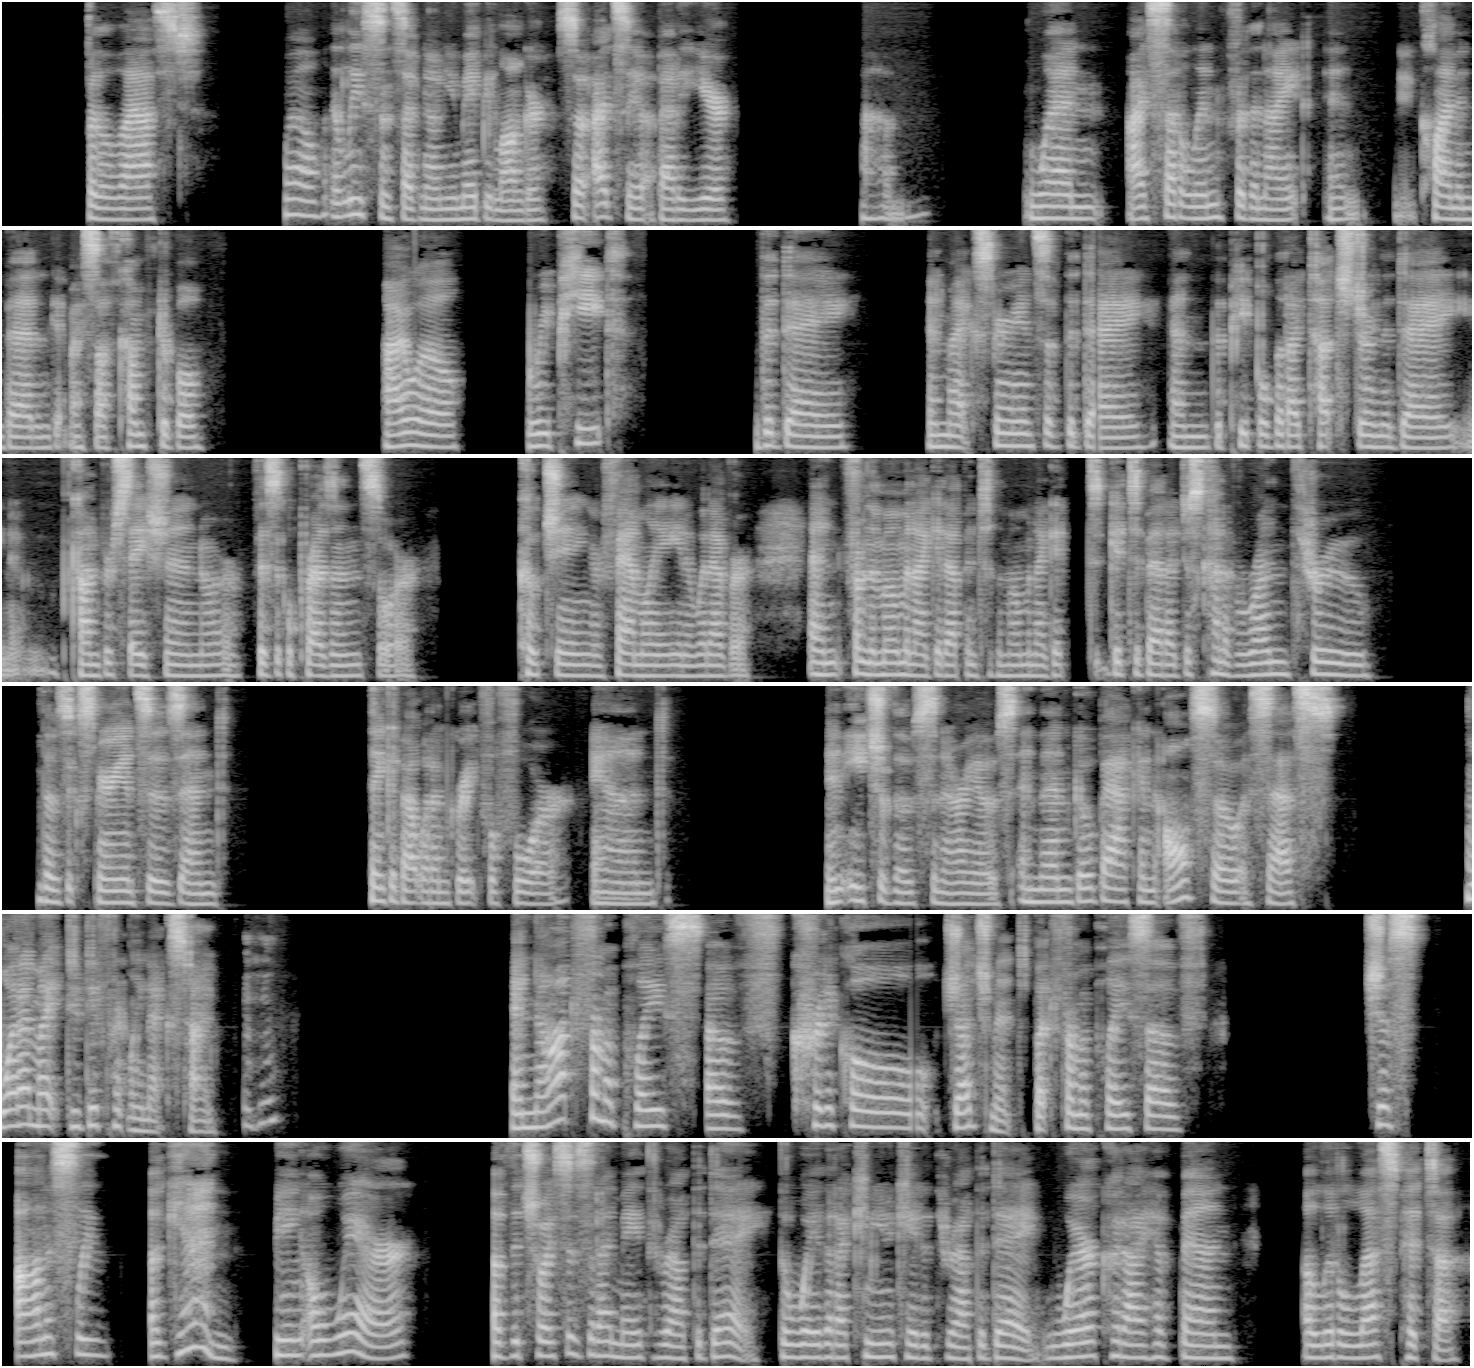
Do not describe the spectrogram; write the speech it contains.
for the last, well, at least since I've known you, maybe longer. So I'd say about a year. Um, when I settle in for the night and climb in bed and get myself comfortable, I will repeat the day and my experience of the day and the people that I touched during the day, you know, conversation or physical presence or coaching or family, you know, whatever. And from the moment I get up until the moment I get to, get to bed, I just kind of run through those experiences and think about what I'm grateful for and in each of those scenarios and then go back and also assess what I might do differently next time. hmm And not from a place of critical judgment, but from a place of just honestly, again, being aware of the choices that I made throughout the day, the way that I communicated throughout the day. Where could I have been a little less pitta?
